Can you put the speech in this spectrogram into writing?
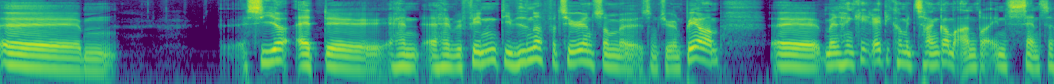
øh, siger, at, øh, han, at han vil finde de vidner for Tyrion, som, øh, som Tyrion beder om, øh, men han kan ikke rigtig komme i tanke om andre end Sansa.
